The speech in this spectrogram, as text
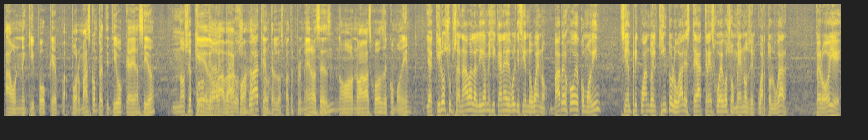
a un equipo que por más competitivo que haya sido, No se pudo quedó quedar entre abajo, los ajá, que cuatro. entre los cuatro primeros. Es, no, no hagas juegos de comodín. Y aquí lo subsanaba la Liga Mexicana de Béisbol diciendo, bueno, va a haber juego de comodín siempre y cuando el quinto lugar esté a tres juegos o menos del cuarto lugar. Pero oye,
